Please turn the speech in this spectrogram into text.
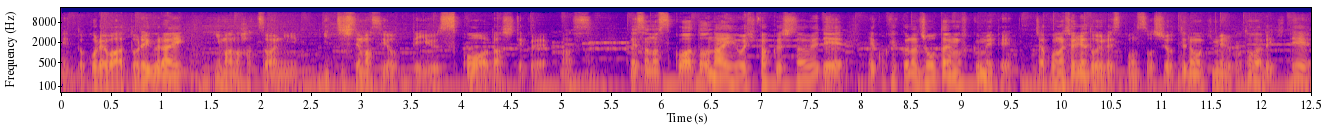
えっと、これはどれぐらい今の発話に一致してますよっていうスコアを出してくれます。で、そのスコアと内容を比較した上で、え顧客の状態も含めて、じゃあこの人にはどういうレスポンスをしようっていうのを決めることができて、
